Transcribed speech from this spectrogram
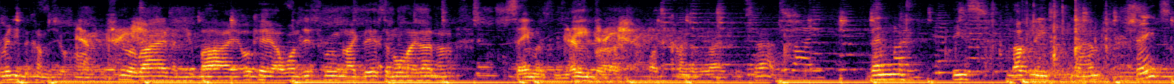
really becomes your home. If you arrive and you buy, okay, I want this room like this and all like that, same as neighbor, what kind of life is that? Then these lovely lamp shades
